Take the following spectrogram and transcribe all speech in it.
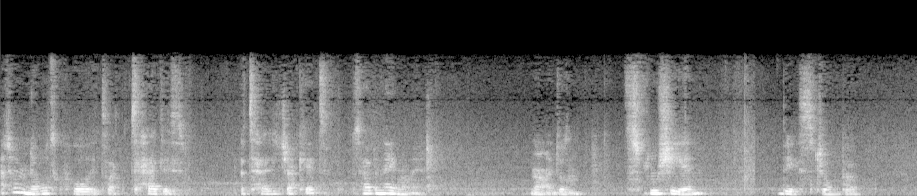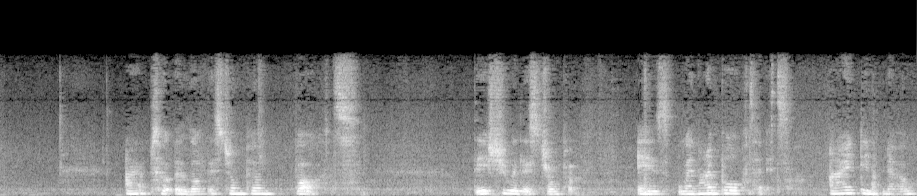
I don't know what to call it, it's like Teddy, a Teddy jacket. Does it have a name on it? No, it doesn't. It's from Shein. This jumper. I absolutely love this jumper, but the issue with this jumper is when I bought it, I didn't know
